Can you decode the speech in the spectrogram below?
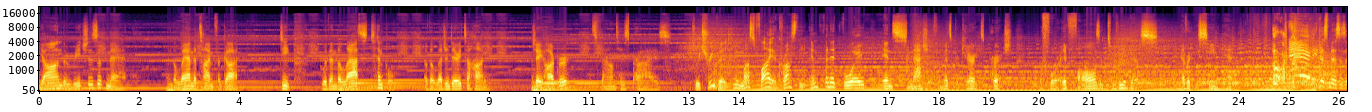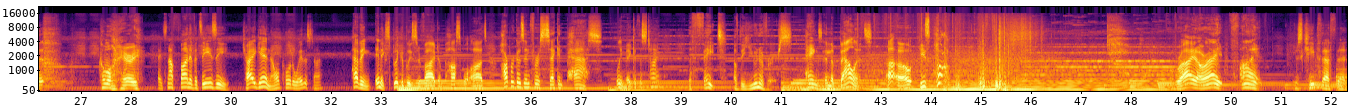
Beyond the reaches of man and the land that time forgot, deep within the last temple of the legendary Tahani, Jay Harper has found his prize. To retrieve it, he must fly across the infinite void and snatch it from its precarious perch before it falls into the abyss, never to be seen again. And he just misses it. Come on, Harry. Hey, it's not fun if it's easy. Try again. I won't pull it away this time. Having inexplicably survived impossible odds, Harper goes in for a second pass. Will he make it this time? The fate of the universe hangs in the balance. Uh oh, he's. all right, all right, fine. Just keep that then.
